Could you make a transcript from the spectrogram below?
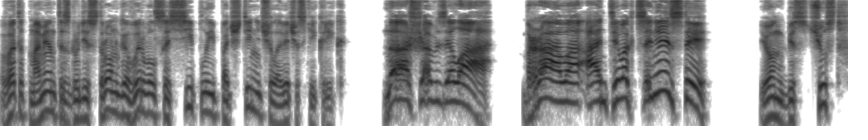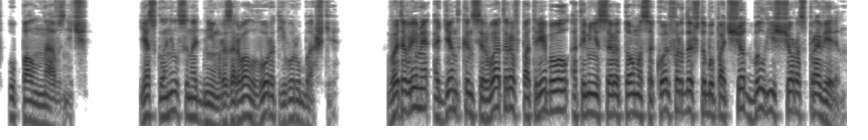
В этот момент из груди Стронга вырвался сиплый, почти нечеловеческий крик. «Наша взяла! Браво, антивакцинисты!» И он без чувств упал навзничь. Я склонился над ним, разорвал ворот его рубашки. В это время агент консерваторов потребовал от имени сэра Томаса Кольфорда, чтобы подсчет был еще раз проверен.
